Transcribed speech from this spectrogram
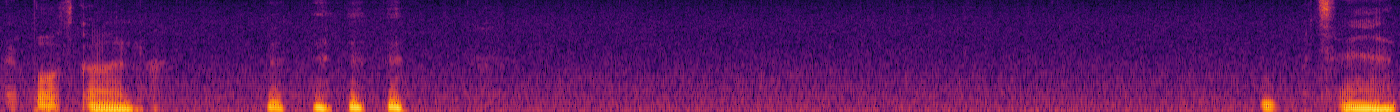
They're both gone. What's that?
